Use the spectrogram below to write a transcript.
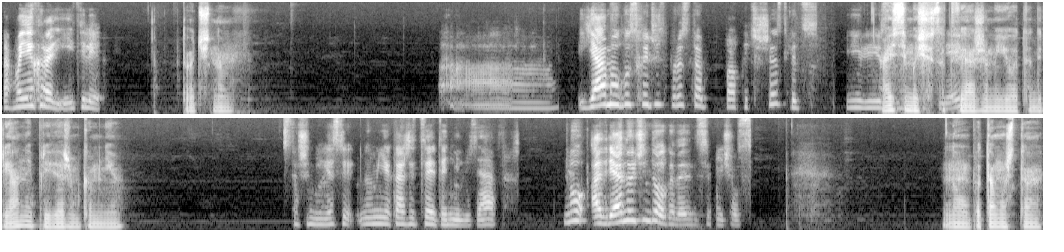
Так не хранители. Точно. А, Я могу сходить просто попутешествовать. Или А если мы сейчас отвяжем ее от Адриана и привяжем ко мне? Слушай, ну если, ну мне кажется, это нельзя. Ну, Адриан очень долго на это мучился. Ну, потому что...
